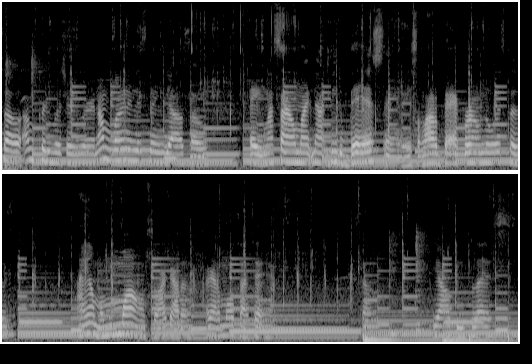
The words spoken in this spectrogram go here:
So I'm pretty much everywhere, and I'm learning this thing, y'all. So hey, my sound might not be the best, and it's a lot of background noise because I am a mom, so I gotta I gotta multitask. So y'all be blessed.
